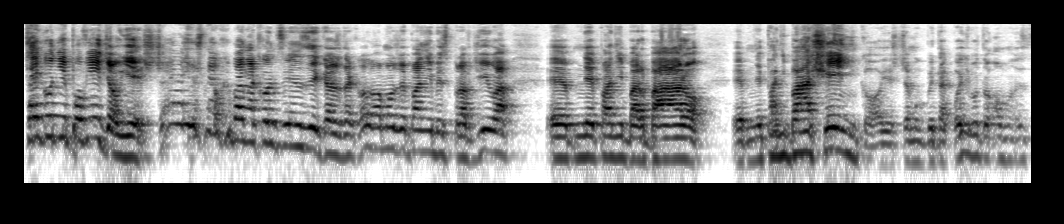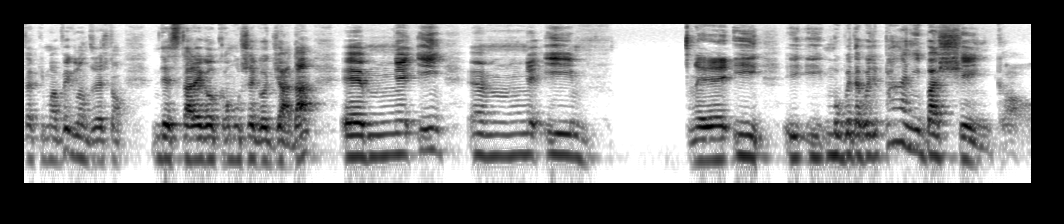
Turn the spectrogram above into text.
Tego nie powiedział jeszcze, ale już miał chyba na końcu języka, że tak, a może pani by sprawdziła, pani Barbaro, pani Basieńko, jeszcze mógłby tak powiedzieć, bo to on taki ma wygląd zresztą starego komuszego dziada i, i, i, i, i mógłby tak powiedzieć, pani Basieńko,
